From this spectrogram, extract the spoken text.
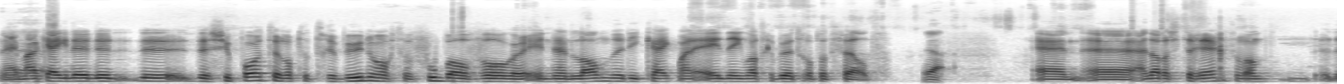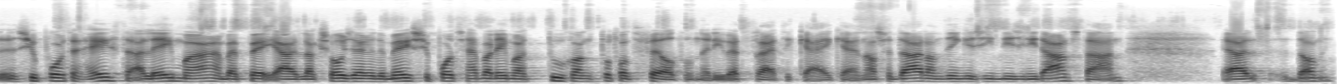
Nee, maar kijk, de, de, de, de supporter op de tribune of de voetbalvolger in het landen, die kijkt maar één ding, wat gebeurt er op dat veld? Ja. En, eh, en dat is terecht, want de supporter heeft alleen maar, en bij P, ja, laat ik zo zeggen, de meeste supporters hebben alleen maar toegang tot dat veld om naar die wedstrijd te kijken. En als ze daar dan dingen zien die ze niet aanstaan, ja, dan,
